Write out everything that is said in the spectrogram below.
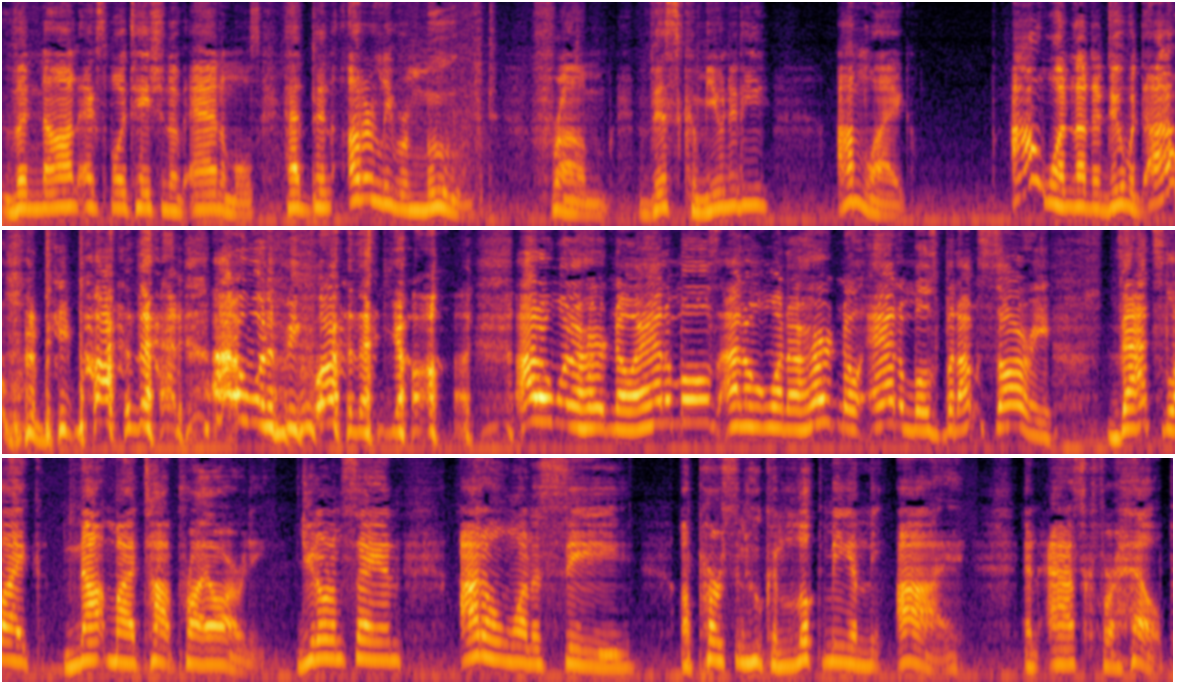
the non exploitation of animals have been utterly removed from this community, I'm like, I don't want nothing to do with that. I don't want to be part of that. I don't want to be part of that, y'all. I don't want to hurt no animals. I don't want to hurt no animals, but I'm sorry. That's like not my top priority. You know what I'm saying? I don't want to see a person who can look me in the eye and ask for help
